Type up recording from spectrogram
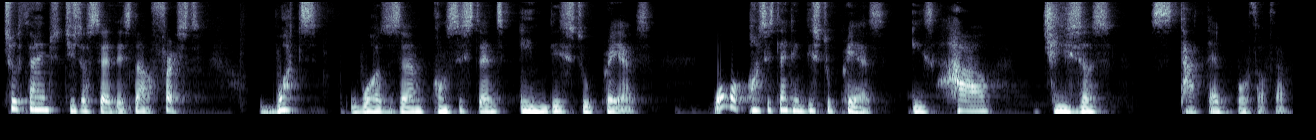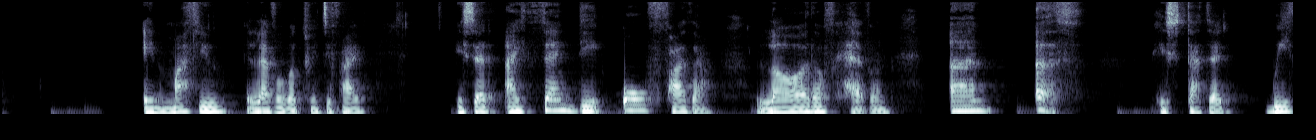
Two times Jesus said this. Now, first, what was um, consistent in these two prayers? What was consistent in these two prayers is how Jesus started both of them. In Matthew 11, verse 25, he said, I thank thee, O Father, Lord of heaven and earth. He started with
